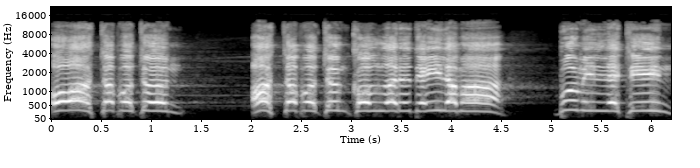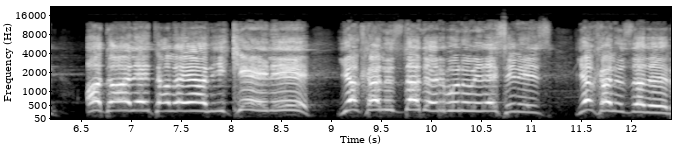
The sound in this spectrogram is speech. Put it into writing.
o ahtapotun ahtapotun kolları değil ama bu milletin adalet alayan iki eli yakanızdadır bunu bilesiniz. Yakanızdadır.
